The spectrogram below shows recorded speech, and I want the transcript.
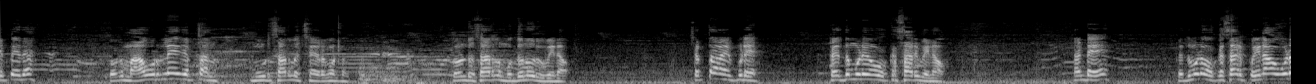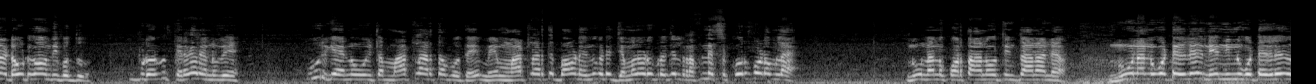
చెప్పేదా? ఒక మా ఊర్లో చెప్తాను. మూడు సార్లు వచ్చినాయి ఎర్రగుంటకు రెండు సార్లు ముద్దనూరుకు పోయినావు. చెప్తానా ఇప్పుడే? పెద్దముడే ఒక్కసారి పోయినావు. అంటే పెద్దముడే ఒక్కసారి పోయినావు కూడా డౌట్గా ఉంది పొద్దు. ఇప్పుడు వరకు తిరగలే నువ్వే. ఊరికే నువ్వు ఇట్లా మాట్లాడతా పోతే మేము మాట్లాడితే బాగుండదు. ఎందుకంటే జమ్మలాడు ప్రజలు రఫ్నెస్ కోరుకోవడంలే. నువ్వు నన్ను కొడతాను తింటాను అన్నావు నువ్వు నన్ను కొట్టేది లేదు నేను నిన్ను కొట్టేది లేదు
